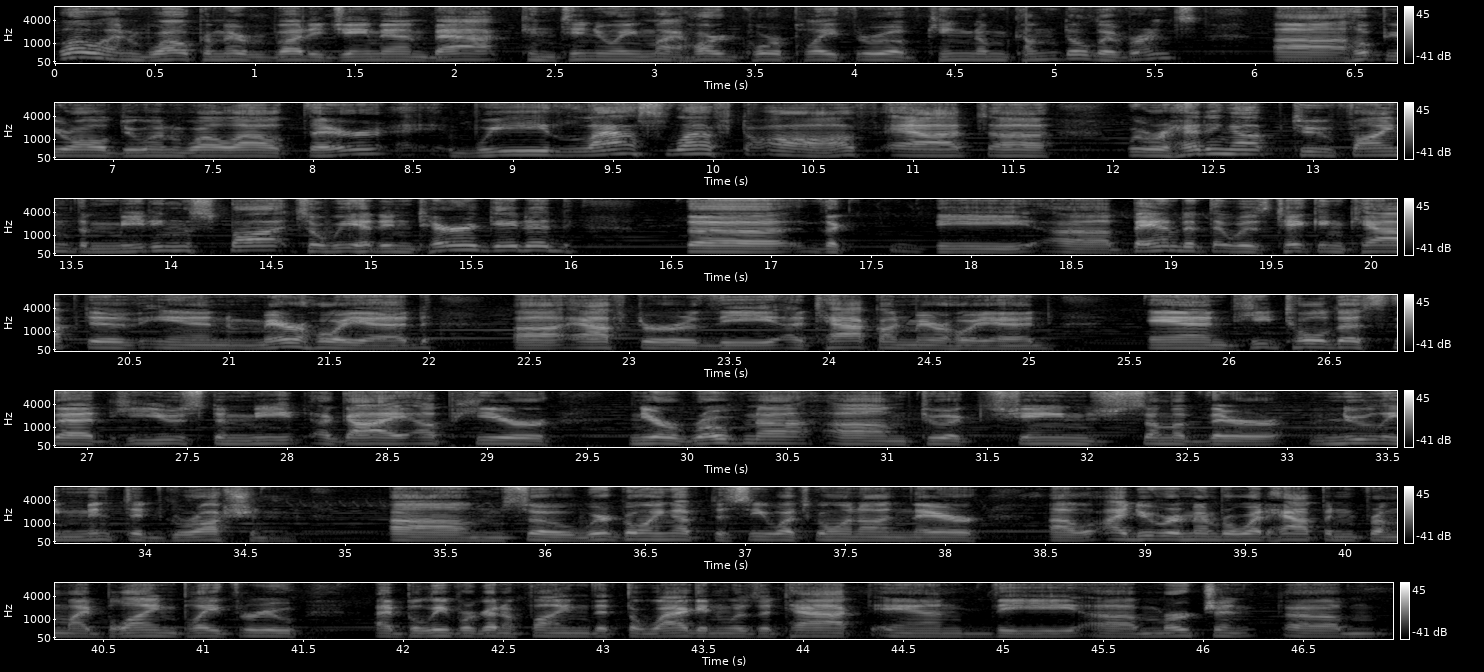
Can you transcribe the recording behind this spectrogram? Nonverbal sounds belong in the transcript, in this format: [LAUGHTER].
Hello and welcome everybody, J-Man back, continuing my hardcore playthrough of Kingdom Come Deliverance. Uh, hope you're all doing well out there. We last left off at, uh, we were heading up to find the meeting spot, so we had interrogated the the the uh, bandit that was taken captive in Merhojed uh, after the attack on Merhojed, and he told us that he used to meet a guy up here near Rovna um, to exchange some of their newly minted groschen. Um, so we're going up to see what's going on there. Uh, I do remember what happened from my blind playthrough. I believe we're going to find that the wagon was attacked and the uh, merchant um,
